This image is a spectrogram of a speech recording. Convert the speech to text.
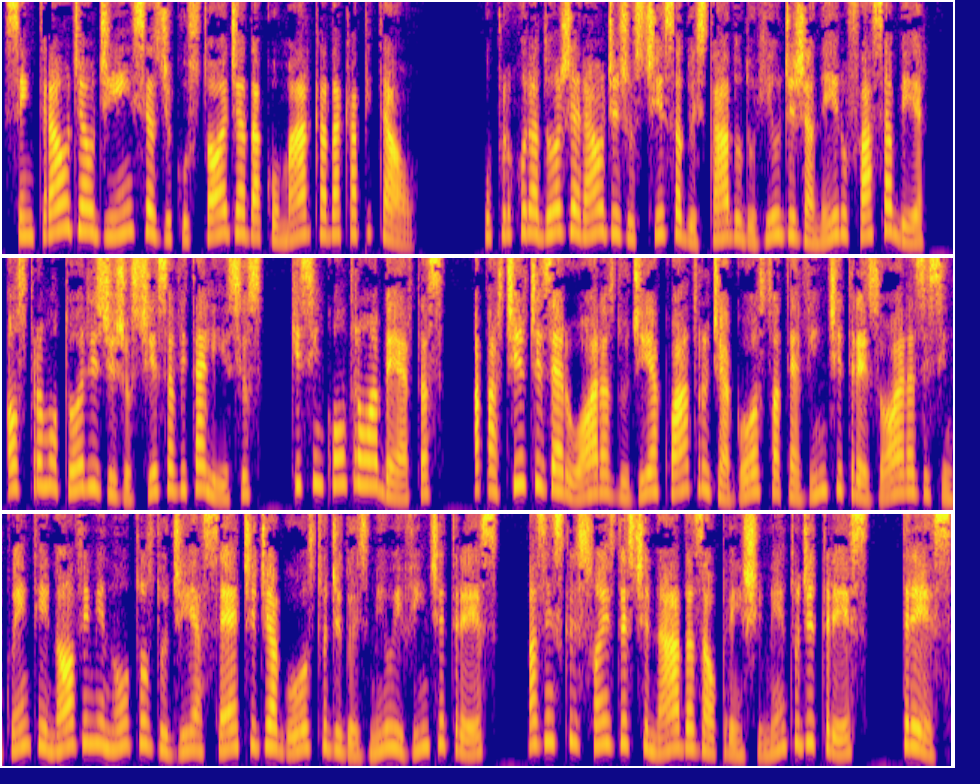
Central de Audiências de Custódia da Comarca da Capital. O Procurador-Geral de Justiça do Estado do Rio de Janeiro faz saber, aos promotores de justiça vitalícios, que se encontram abertas, a partir de 0 horas do dia 4 de agosto até 23 horas e 59 minutos do dia 7 de agosto de 2023, as inscrições destinadas ao preenchimento de 3, 3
